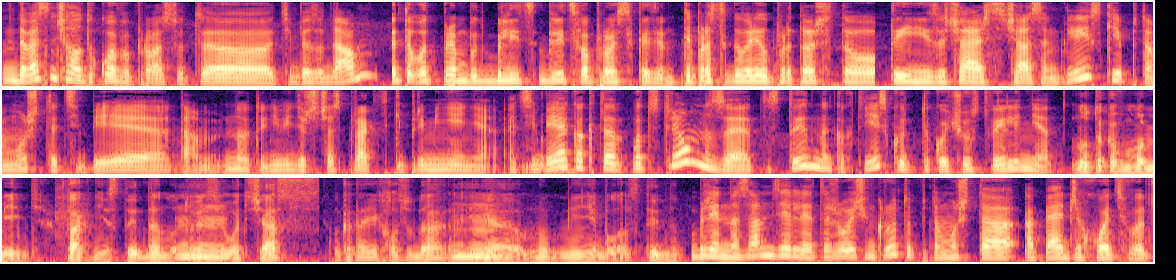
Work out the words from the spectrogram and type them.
Давай сначала такой вопрос вот э, тебе задам. Это вот прям будет блиц, блиц вопросик один. Ты просто говорил про то, что ты не изучаешь сейчас английский, потому что тебе там, ну, ты не видишь сейчас практики применения. А тебе Да. как-то вот стрёмно за это, стыдно, как-то есть какое-то такое чувство или нет? Ну, только в моменте. Так не стыдно, ну, то есть вот сейчас, когда я ехал сюда, Мгм. я, ну, мне не было стыдно. Блин, на самом деле это же очень круто, потому что, опять же, хоть вот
